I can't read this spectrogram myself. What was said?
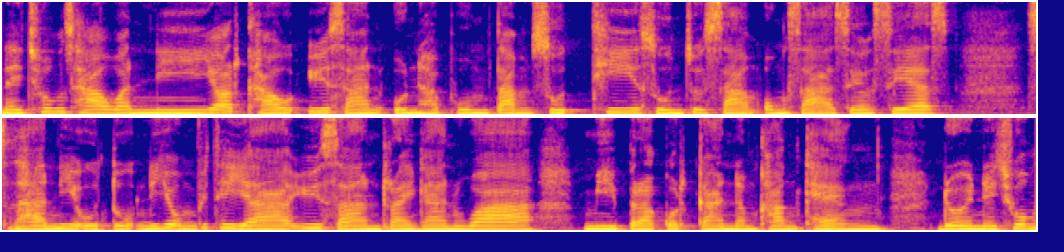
ในช่วงเช้าวันนี้ยอดเขาอี้ซานอุณหภูมิต่ำสุดที่ 0.3 องศาเซลเซียส สถานีอุตุนิยมวิทยาอี้ซานรายงานว่ามีปรากฏการณ์น้ำค้างแข็ง โดยในช่วง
